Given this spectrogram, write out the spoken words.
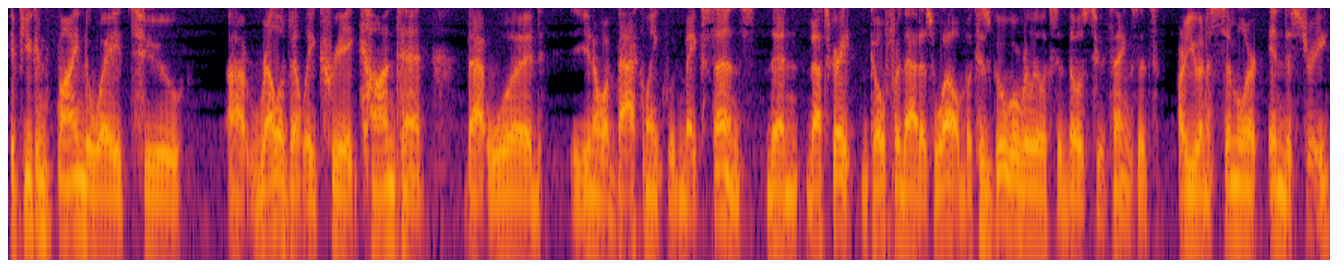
If you can find a way to uh, relevantly create content that would you know a backlink would make sense then that's great. Go for that as well because google really looks at those two things. It's are you in a similar industry?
